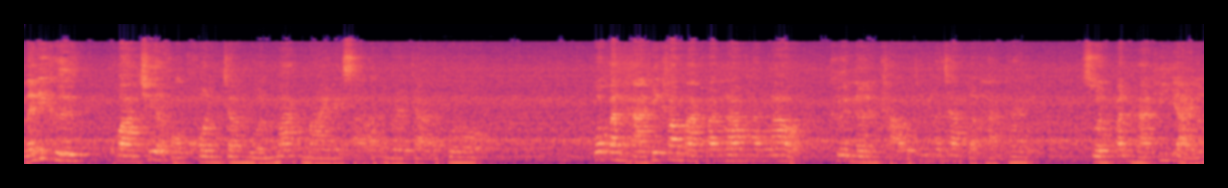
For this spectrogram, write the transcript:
และนี่คือความเชื่อของคนจำนวนมากมายในสหรัฐอเมริกาและทั่วโลก ว่าปัญหาที่เข้ามาครั้งเล่าครั้งเล่า คือเนินเขาที่พระเจ้าประทานให้ ส่วนปัญหาที่ใหญ่เรา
